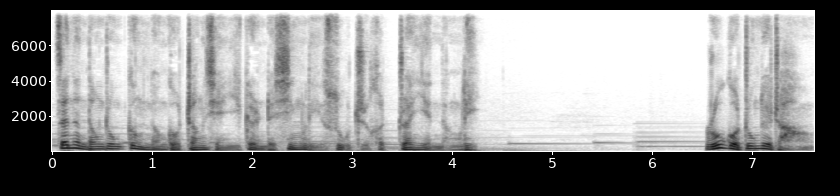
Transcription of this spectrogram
灾难当中更能够彰显一个人的心理素质和专业能力。如果中队长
